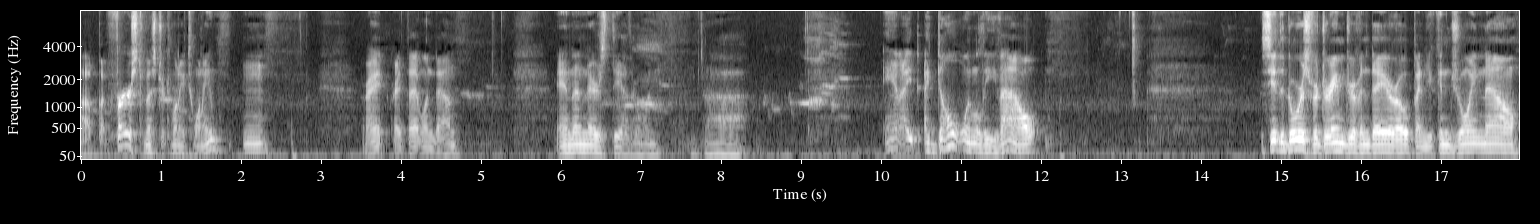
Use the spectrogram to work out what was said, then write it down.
Uh, but first, Mr. 2020, mm, right? Write that one down. And then there's the other one. Uh, and I, I don't want to leave out. See, the doors for Dream Driven Day are open. You can join now.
